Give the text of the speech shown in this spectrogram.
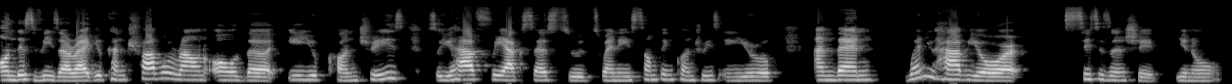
on this visa, right, you can travel around all the EU countries. So you have free access to 20 something countries in Europe. And then when you have your citizenship, you know,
